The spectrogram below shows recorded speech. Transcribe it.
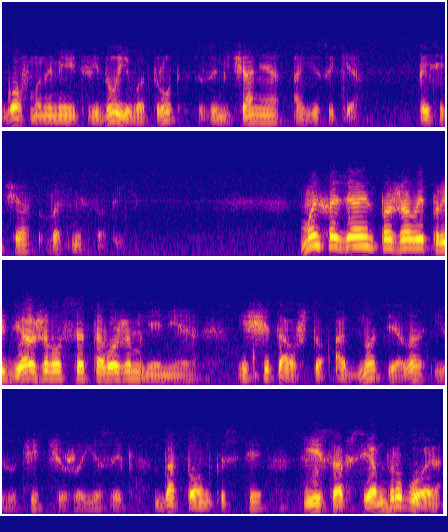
Гофман имеет в виду его труд «Замечания о языке» 1800. Мой хозяин, пожалуй, придерживался того же мнения – и считал, что одно дело изучить чужой язык до тонкости, и совсем другое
